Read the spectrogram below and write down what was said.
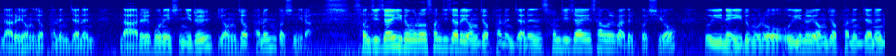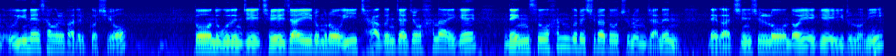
나를 영접하는 자는 나를 보내신 이를 영접하는 것이니라. 선지자의 이름으로 선지자를 영접하는 자는 선지자의 상을 받을 것이요 의인의 이름으로 의인을 영접하는 자는 의인의 상을 받을 것이요 또 누구든지 제자의 이름으로 이 작은 자 중 하나에게 냉수 한 그릇이라도 주는 자는 내가 진실로 너희에게 이르노니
